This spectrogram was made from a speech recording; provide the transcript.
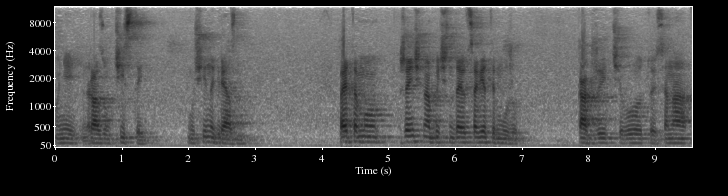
У ней разум чистый, мужчина грязный. Поэтому женщина обычно дает советы мужу, как жить, чего. То есть она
